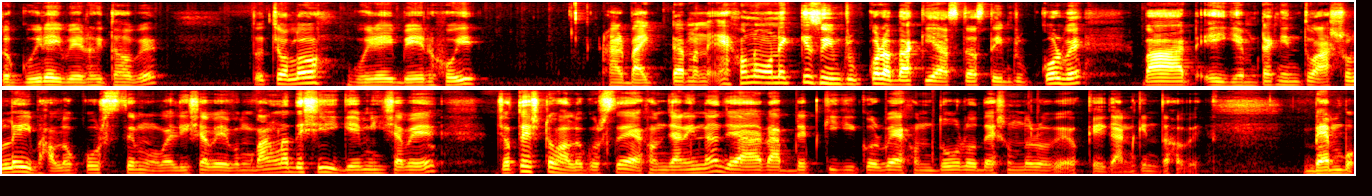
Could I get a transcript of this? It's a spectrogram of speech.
তো গুইরাই বের হইতে হবে। তো চলো, ঘুরেই বের হই। আর বাইকটা মানে এখনও অনেক কিছু ইমপ্রুভ করা বাকি, আস্তে আস্তে ইমপ্রুভ করবে। বাট এই গেমটা কিন্তু আসলেই ভালো করছে মোবাইল হিসাবে এবং বাংলাদেশি গেম হিসাবে। যথেষ্ট ভালো করছে। এখন জানি না যে আর আপডেট কি কি করবে। এখন দৌড়ও দেয় সুন্দর হবে ওকে গান কিনতে হবে। ব্যাম্বো।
